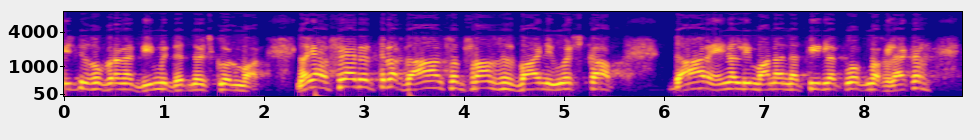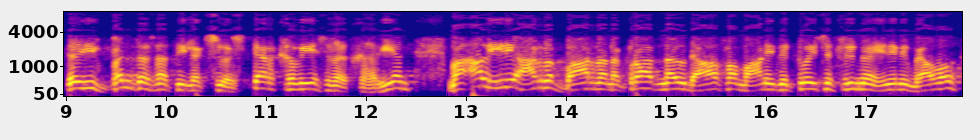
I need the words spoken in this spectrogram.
huis toe gebring het, wie moet dit nou skoonmaak? Nou ja, verder terug daar in St. Francis Bay in die Hoërskool Daar hengel die manne natuurlik ook nog lekker. Dit die wind is natuurlik so sterk geweest en dit gereën, maar al hierdie harde baarde en ek praat nou daarvan Manie die twee se vriende Melwil.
